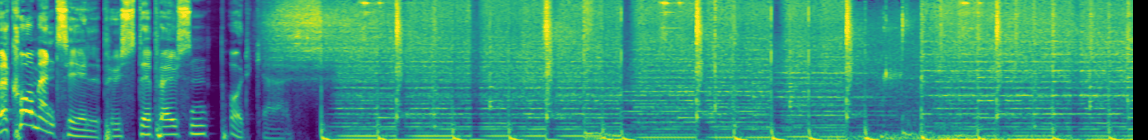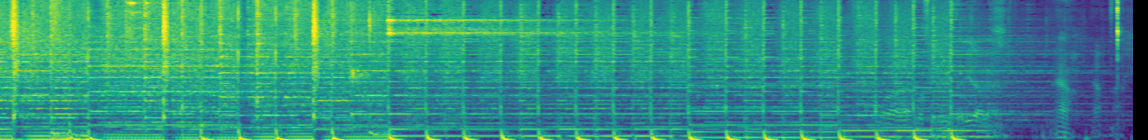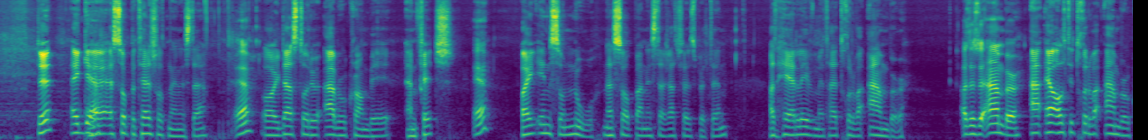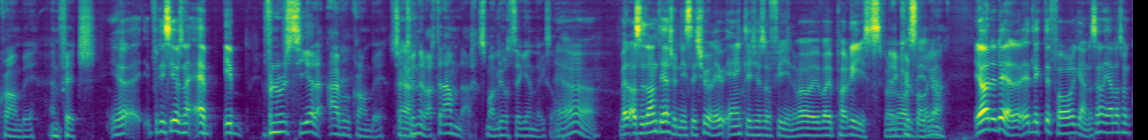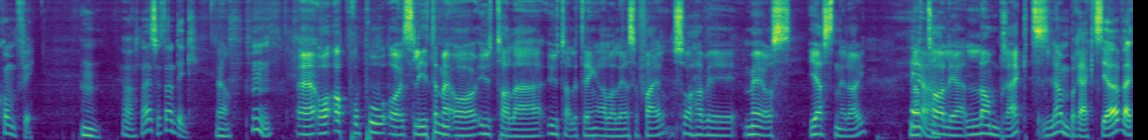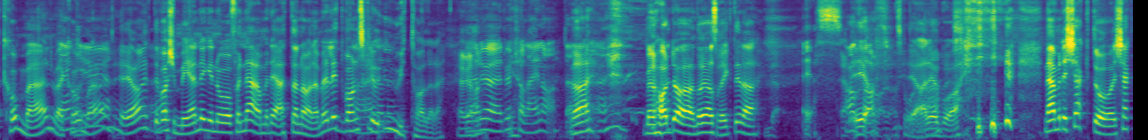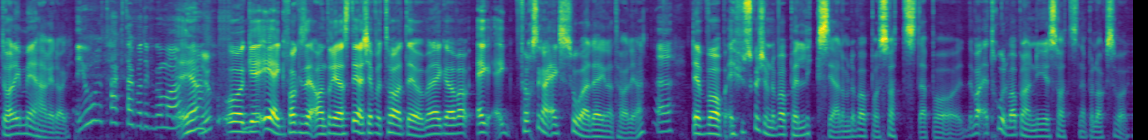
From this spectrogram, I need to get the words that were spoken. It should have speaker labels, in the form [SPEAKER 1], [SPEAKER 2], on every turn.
[SPEAKER 1] Velkommen til Pustepausen podkast.
[SPEAKER 2] Ja.
[SPEAKER 3] Du, jeg, eh, jeg så på T-skjorten din i sted,
[SPEAKER 2] Ja.
[SPEAKER 3] og der står det jo Abercrombie and Fitch.
[SPEAKER 2] ja.
[SPEAKER 3] Og jeg innså nå, når jeg så på den i sted rett før jeg spilte inn, at hele livet mitt har jeg trodd det var Amber.
[SPEAKER 2] At det står Amber.
[SPEAKER 3] Jeg, jeg har alltid trodd det var Abercrombie and Fitch.
[SPEAKER 2] Ja, for de sier jo sånn ab, ib,
[SPEAKER 3] For når du sier det, Abercrombie, så kunne det vært en M der som har lurt seg inn, liksom.
[SPEAKER 2] Ja. Men altså, den T-skjorten i seg sjøl er jo egentlig ikke så fin. Det var, var i Paris for noen år siden. Ja, det er det. Jeg likte fargen. Det ser gjelder sånn comfy.
[SPEAKER 3] Mm.
[SPEAKER 2] Ja, nei, jeg syns den er digg.
[SPEAKER 3] Ja.
[SPEAKER 2] Mm.
[SPEAKER 3] Eh, og apropos å slite med å uttale, uttale ting eller lese feil, så har vi med oss gjesten i dag.
[SPEAKER 2] Ja.
[SPEAKER 3] Natalie Lambrecht.
[SPEAKER 2] Lambrecht, ja. Velkommen. Velkommen. Ja, Det var ikke meningen å fornærme det etternavnet, men det er litt vanskelig
[SPEAKER 4] Nei, det er
[SPEAKER 2] å uttale det.
[SPEAKER 3] Ja,
[SPEAKER 4] Ja, du, er, du er ikke alene. aleine.
[SPEAKER 2] Nei. Men hadde Andreas riktig der?
[SPEAKER 4] Yes.
[SPEAKER 3] Ja,
[SPEAKER 2] Ja. Ja, det er bra. Nei, men det er kjekt å, kjekt å ha deg med her i dag.
[SPEAKER 4] Jo, takk, takk for at jeg fikk komme.
[SPEAKER 2] Ja, og jeg faktisk Andreas, det har ikke jeg fortalt det men jeg, jeg, jeg, første gang jeg så deg, Natalie,
[SPEAKER 4] Eh,
[SPEAKER 2] det var på, Jeg husker ikke om det var på Elixia eller om det var på Sats der på det var, Jeg tror det var på den nye Satsen på Laksevåg.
